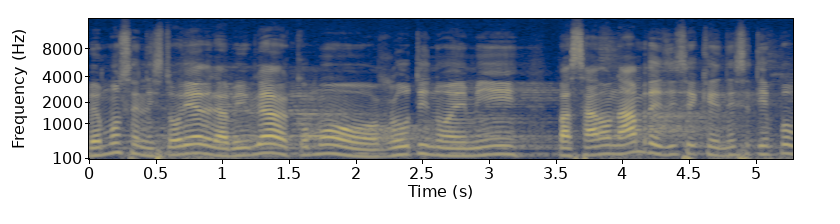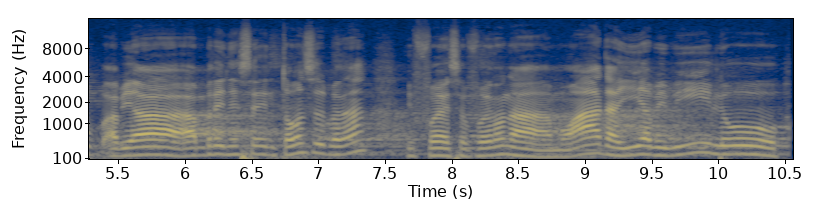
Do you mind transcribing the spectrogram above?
Vemos en la historia de la Biblia cómo Ruth y Noemí pasaron hambre. Dice que en ese tiempo había hambre en ese entonces, ¿verdad? Y fue, se fueron a Moab ahí a vivir, luego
